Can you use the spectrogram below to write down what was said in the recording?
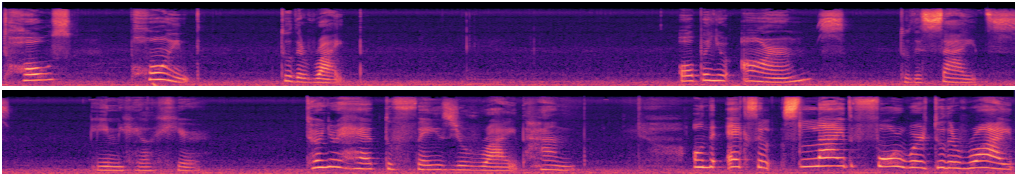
Toes point to the right. Open your arms to the sides. Inhale here. Turn your head to face your right hand. On the exhale, slide forward to the right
